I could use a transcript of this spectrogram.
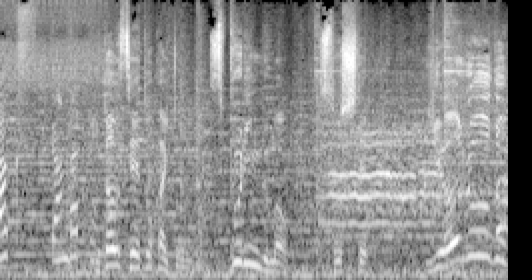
マックス頑張って。歌う生徒会長スプリングマオそして野郎ども。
